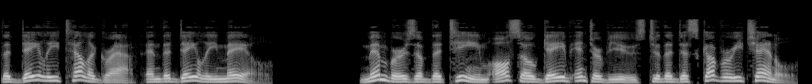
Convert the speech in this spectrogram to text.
The Daily Telegraph and The Daily Mail. Members of the team also gave interviews to the Discovery Channel,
